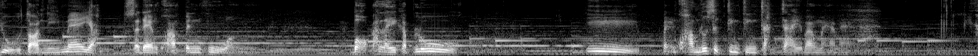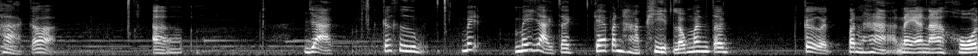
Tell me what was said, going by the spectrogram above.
อยู่ตอนนี้แม่อยากแสดงความเป็นห่วง บอกอะไรกับลูก ที่เป็นความรู้สึกจริง ๆ จากใจบ้างไหมฮะแม่ ค่ะก็เอ่ออยากก็คือไม่ไม่อยากจะแก้ปัญหาผิดแล้วมันจะเกิดปัญหาในอนาคต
